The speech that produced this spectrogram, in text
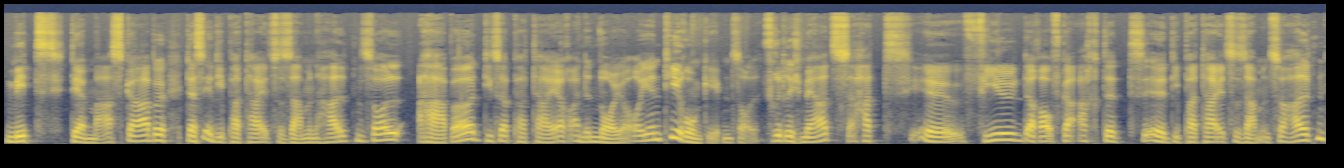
mit der Maßgabe, dass er die Partei zusammenhalten soll, aber dieser Partei auch eine neue Orientierung geben soll. Friedrich Merz hat äh, viel darauf geachtet, äh, die Partei zusammenzuhalten.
